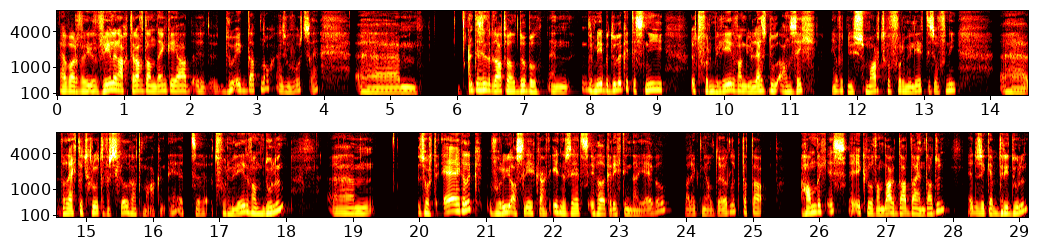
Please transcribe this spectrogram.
En waar velen achteraf dan denken, ja, doe ik dat nog? Enzovoorts. Hè. En het is inderdaad wel dubbel. En daarmee bedoel ik, het is niet het formuleren van je lesdoel aan zich, of het nu smart geformuleerd is of niet, uh, dat echt het grote verschil gaat maken. Het, uh, het, formuleren van doelen um, zorgt eigenlijk voor u als leerkracht enerzijds in welke richting dat jij wil. Dat lijkt mij al duidelijk dat dat handig is. Ik wil vandaag dat, dat en dat doen. Dus ik heb drie doelen.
